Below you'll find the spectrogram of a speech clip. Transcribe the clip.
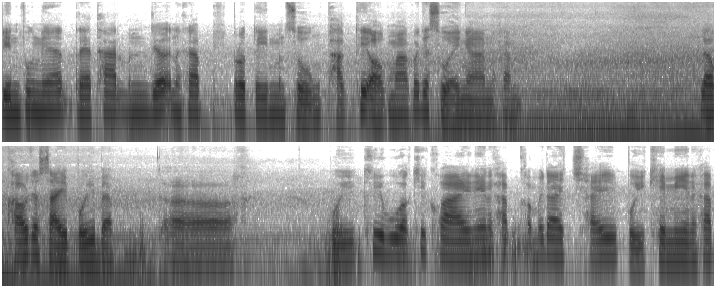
ดินพวกนี้แร่ธาตุมันเยอะนะครับ โปรตีนมันสูงผักที่ออกมาก็จะสวยงามนะครับ แล้วเขาจะใส่ปุ๋ยแบบปุ๋ยขี้วัวขี้ควายนี่นะครับ เขาไม่ได้ใช้ปุ๋ยเคมีนะครับ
